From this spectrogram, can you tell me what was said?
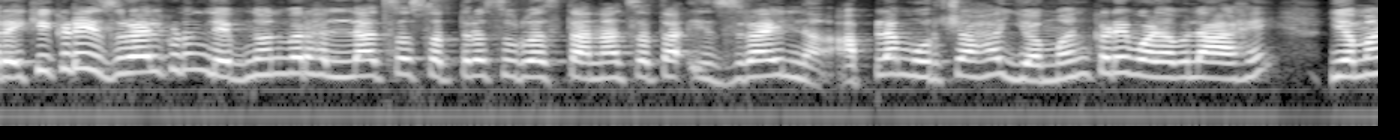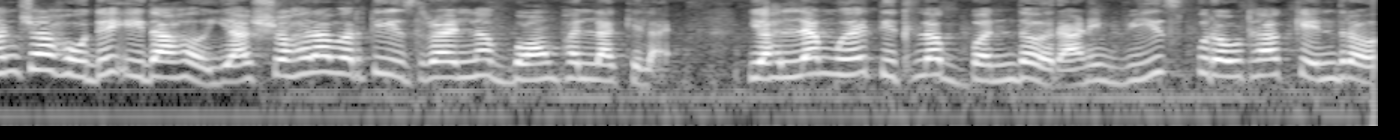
तर एकीकडे इस्रायलकडून लेबनॉनवर हल्ल्याचं सत्र सुरू असतानाच आता इस्रायलनं आपला मोर्चा हा यमनकडे वळवला आहे. यमनच्या होदे इदाह या शहरावरती इस्रायलनं बॉम्ब हल्ला केलाय. या हल्ल्यामुळे तिथलं बंदर आणि वीज पुरवठा केंद्र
